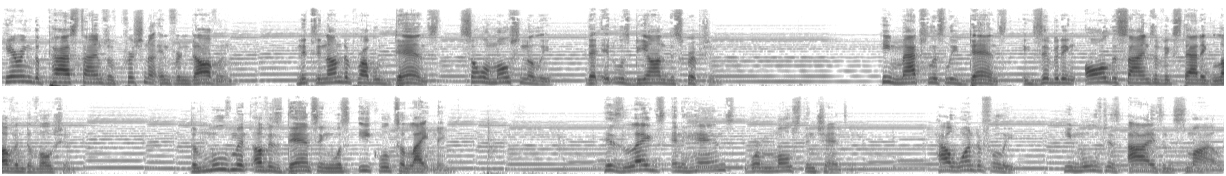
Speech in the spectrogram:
Hearing the pastimes of Krishna in Vrindavan, Nityananda Prabhu danced so emotionally that it was beyond description. He matchlessly danced, exhibiting all the signs of ecstatic love and devotion. The movement of his dancing was equal to lightning. His legs and hands were most enchanting. How wonderfully he moved his eyes and smiled.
